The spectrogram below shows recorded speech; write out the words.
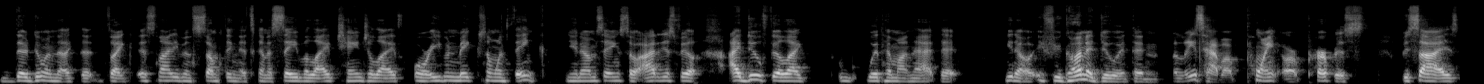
they're doing like that. It's like it's not even something that's going to save a life, change a life, or even make someone think. You know what I'm saying? So I just feel I do feel like with him on that that you know if you're gonna do it, then at least have a point or purpose besides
